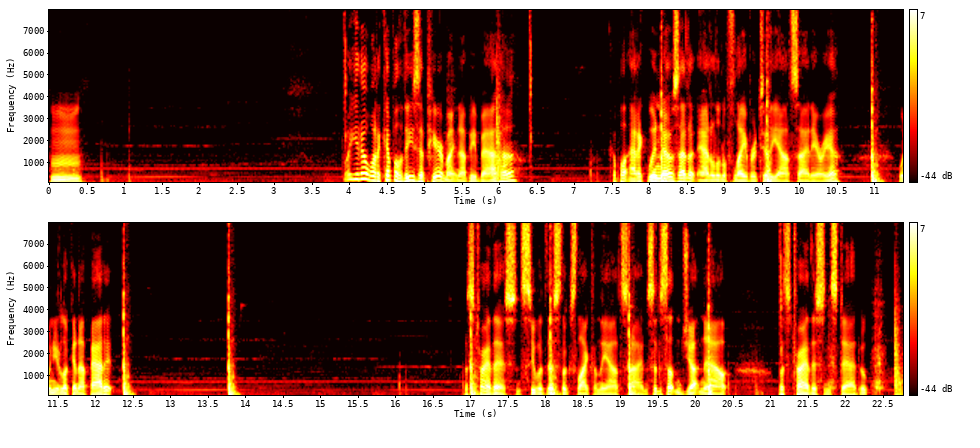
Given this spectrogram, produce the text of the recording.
Hmm. Well, you know what? A couple of these up here might not be bad, huh? A couple of attic windows. That'll add a little flavor to the outside area when you're looking up at it. Let's try this and see what this looks like from the outside. Instead of something jutting out, let's try this instead. Oop. A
